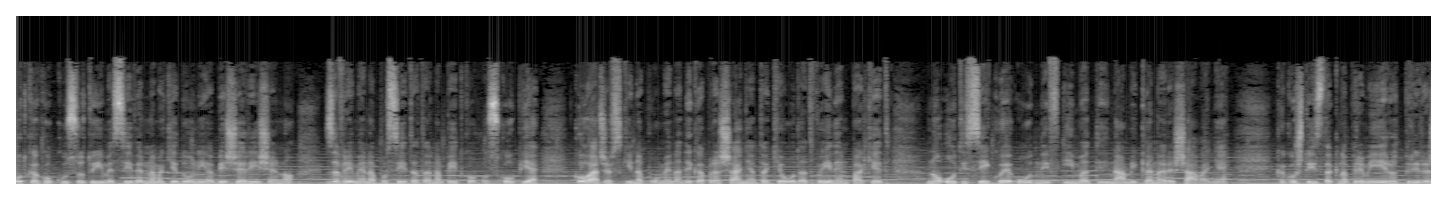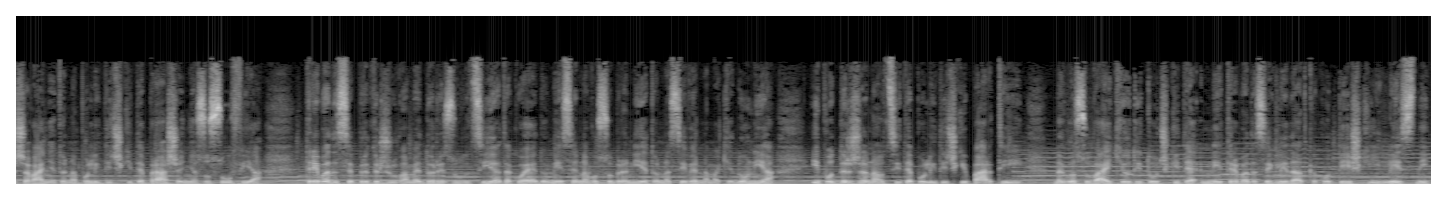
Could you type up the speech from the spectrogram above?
откако кусото име Северна Македонија беше решено за време на посетата на Петко во Скопје, Ковачевски напомена дека прашањата ќе одат во еден пакет, но оти секое од нив има динамика на решавање. Како што истакна премиерот при решавањето на политичките прашања со Софија, треба да се придржуваме до резолуцијата која е донесена во Собранието на Северна Македонија и поддржана од сите политички партии, нагласувајќи оти точките не треба да се гледаат како тешки и лесни,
